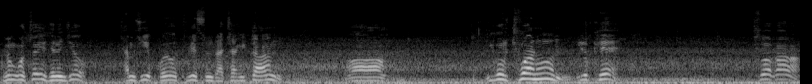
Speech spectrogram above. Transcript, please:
그런 걸 써야 되는지요 잠시 보여드리겠습니다 자 일단 아 이걸 주화는 이렇게 주화가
